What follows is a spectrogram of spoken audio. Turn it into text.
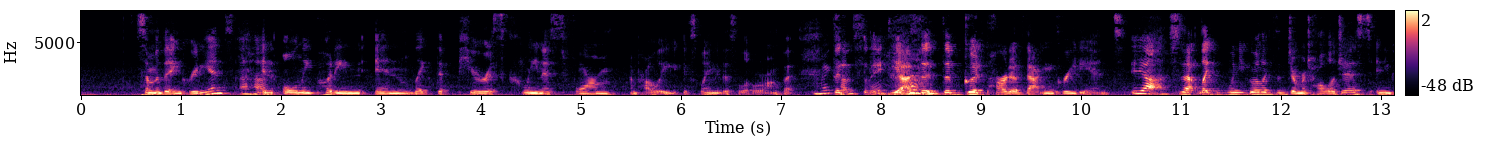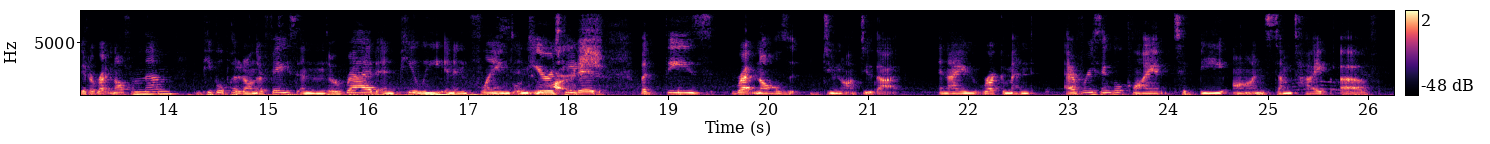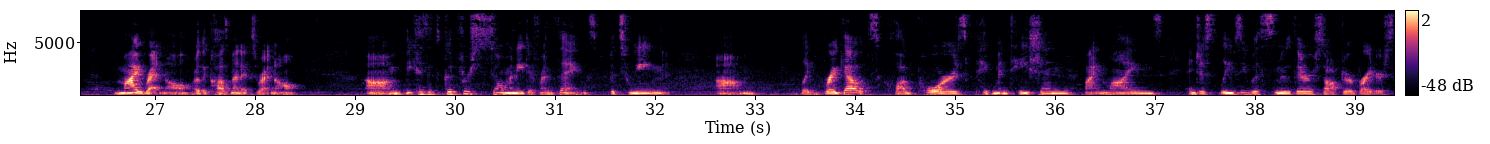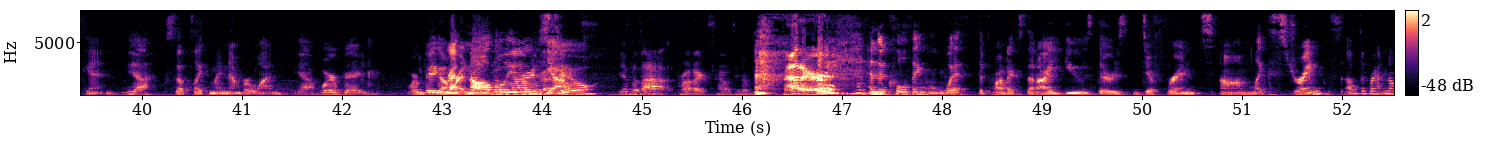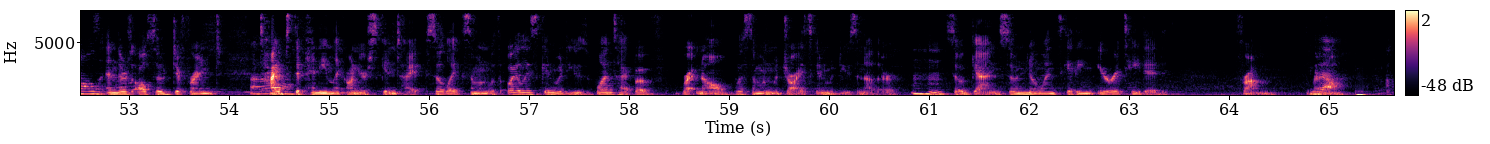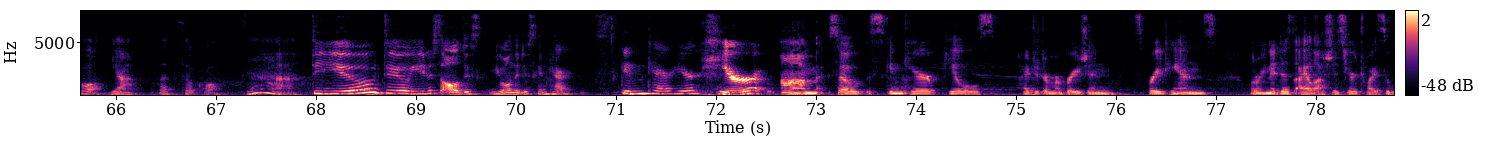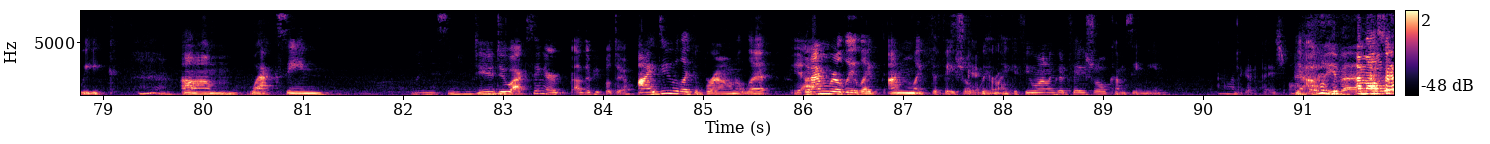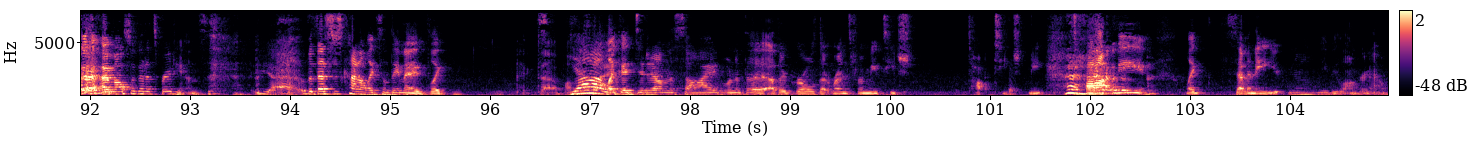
some of the ingredients Uh-huh. and only putting in like the purest, cleanest form. I'm probably explaining this a little wrong, but It makes the, sense to me. yeah, the the good part of that ingredient. yeah. So that like when you go like the dermatologist and you get a retinol from them, and people put it on their face and they're red and peely and inflamed So and irritated. harsh. But these retinols do not do that. And I recommend every single client to be on some type of my retinol or the Cosmedix retinol um, because it's good for so many different things between um, like breakouts, clogged pores, pigmentation, fine lines, and just leaves you with smoother, softer, brighter skin. Yeah. So that's like my number one. Yeah. We're big. We're big, big on retinol, retinol? believers Yeah. too. Yeah, but that product sounds even better. and the cool thing with the products that I use, there's different um, like strengths of the retinols, and there's also different types Oh. depending like on your skin type. So like someone with oily skin would use one type of retinol with someone with dry skin would use another. Mm-hmm. So again, so no one's getting irritated from retinol. Yeah. Cool. Yeah. That's so cool. Yeah. Do you do you just all do you only do skincare skincare here? Here, um, so skincare, peels, hydrodermabrasion, spray tans. Lorena does eyelashes here twice a week. Um, waxing. Am I missing anything? Do you do waxing or other people do? I do like a brown, a lip, Yeah. but I'm really like I'm like the facial Skin queen. girl. Like if you want a good facial, come see me. I want to go to facial. Yeah. Believe it. I'm also good. At, I'm also good at spray tans. Yeah. but that's just kind of like something I've like picked up. on the yeah, side. like I did it on the side. One of the other girls that runs for me teach taught teach me taught me like seven eight years no maybe longer now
